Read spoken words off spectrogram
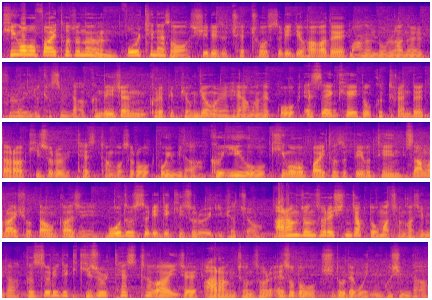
킹 오브 파이터즈는 14에서 시리즈 최초 3D화가 돼 많은 논란을 불러일으켰습니다. 근데 이젠 그래픽 변경을 해야만 했고 SNK도 그 트렌드에 따라 기술을 테스트한 것으로 보입니다. 그 이후 킹 오브 파이터즈 15, 사무라이 쇼다운까지 모두 3D 기술을 입혔죠. 아랑 전설의 신작도 마찬가지입니다. 그 3D 기술 테스트가 이제 아랑 전설에서도 시도되고 있는 것입니다.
